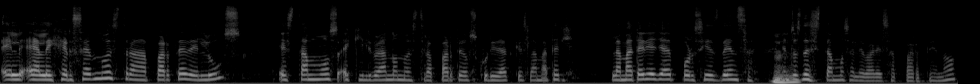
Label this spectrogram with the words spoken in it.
el, al ejercer nuestra parte de luz, estamos equilibrando nuestra parte de oscuridad, que es la materia. La materia ya por sí es densa, entonces necesitamos elevar esa parte, ¿no?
